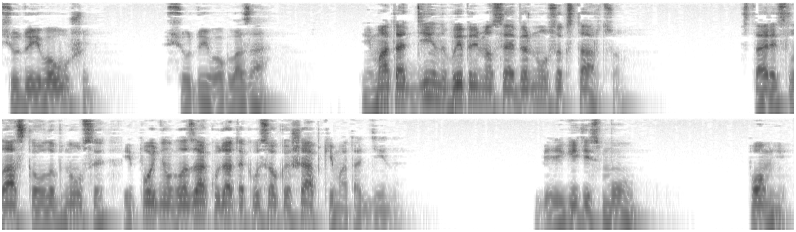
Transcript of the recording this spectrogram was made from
Всюду его уши, всюду его глаза. Имат один выпрямился и обернулся к старцу. Старец ласково улыбнулся и поднял глаза куда-то к высокой шапке Матаддина. «Берегитесь, Мул. Помни,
